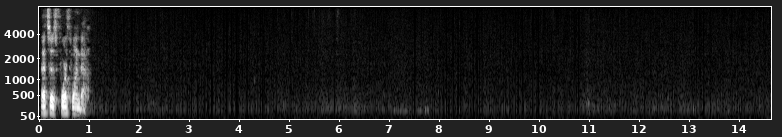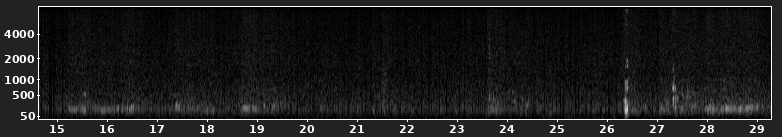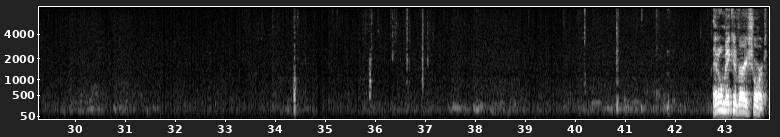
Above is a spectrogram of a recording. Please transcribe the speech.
That says fourth one down. They don't make it very short.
